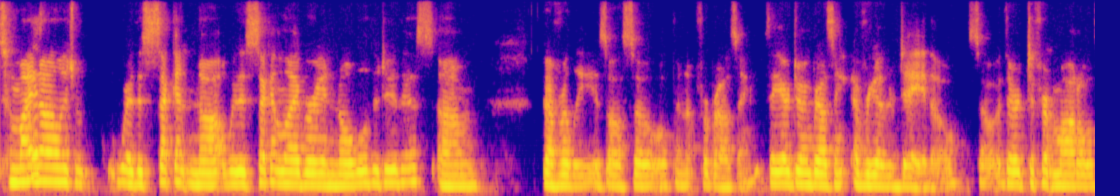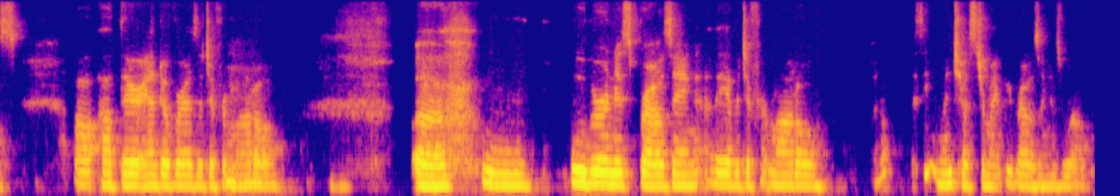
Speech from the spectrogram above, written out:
To my Yes. knowledge, we're the second not, we're the second library in Noble to do this. Um, Beverly is also open up for browsing. They are doing browsing every other day though. So there are different models out there. Andover has a different Mhm. model. Uh, U- Woburn is browsing. They have a different model. I don't, I think Winchester might be browsing as well.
